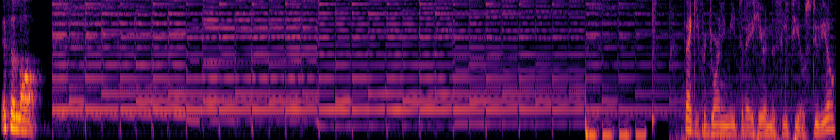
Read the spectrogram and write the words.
It's a lot. Thank you for joining me today here in the CTO studio.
